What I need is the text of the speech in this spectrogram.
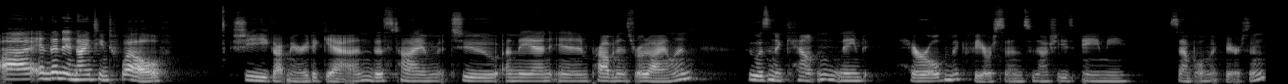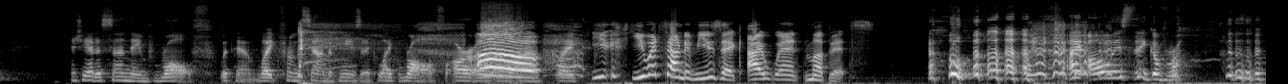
Uh, and then in 1912, she got married again, this time to a man in Providence, Rhode Island, who was an accountant named Harold McPherson. So now she's Aimee Semple McPherson. And she had a son named Rolf with him, like from the sound of music, like Rolf. R O L oh Like you you went sound of music i went muppets I always think of Rolf. um,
